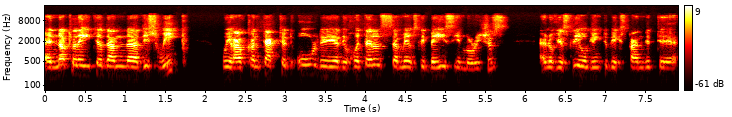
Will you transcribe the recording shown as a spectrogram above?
And not later than this week, we have contacted all the, the hotels uh, mostly based in Mauritius. And obviously, we're going to be expanded, uh,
